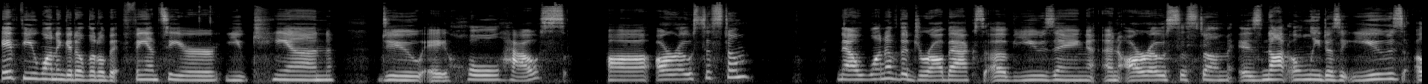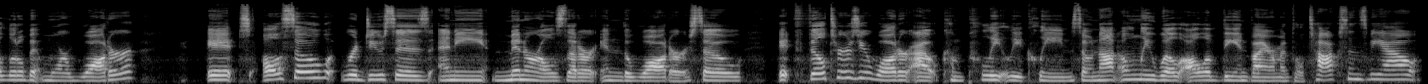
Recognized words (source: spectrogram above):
if you want to get a little bit fancier, you can do a whole house uh, RO system. Now, one of the drawbacks of using an RO system is not only does it use a little bit more water, it also reduces any minerals that are in the water. So it filters your water out completely clean. So not only will all of the environmental toxins be out,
